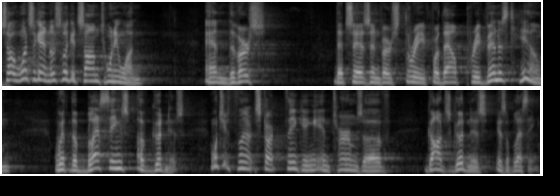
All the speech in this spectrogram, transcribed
So, once again, let's look at Psalm 21 and the verse that says in verse 3 For thou preventest him with the blessings of goodness. I want you to th- start thinking in terms of God's goodness is a blessing.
